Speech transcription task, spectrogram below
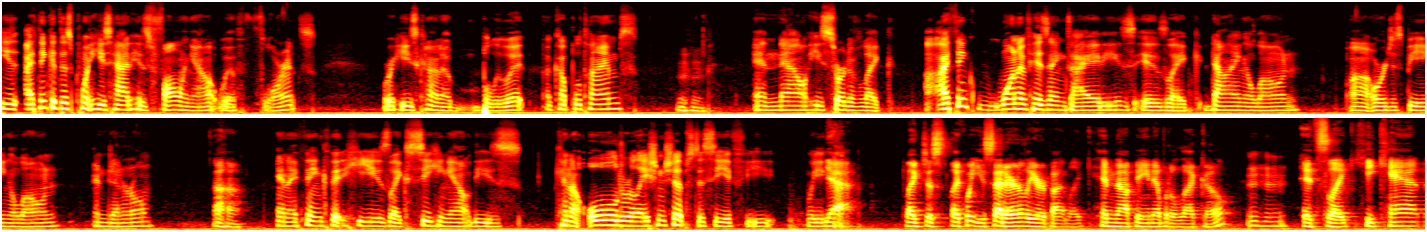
he. I think at this point he's had his falling out with Florence, where he's kind of blew it a couple times, Mm-hmm. and now he's sort of like. I think one of his anxieties is like dying alone, uh, or just being alone in general Uh huh. and I think that he is like seeking out these kind of old relationships to see if he we Yeah. Like just like what you said earlier about like him not being able to let go. hmm It's like he can't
